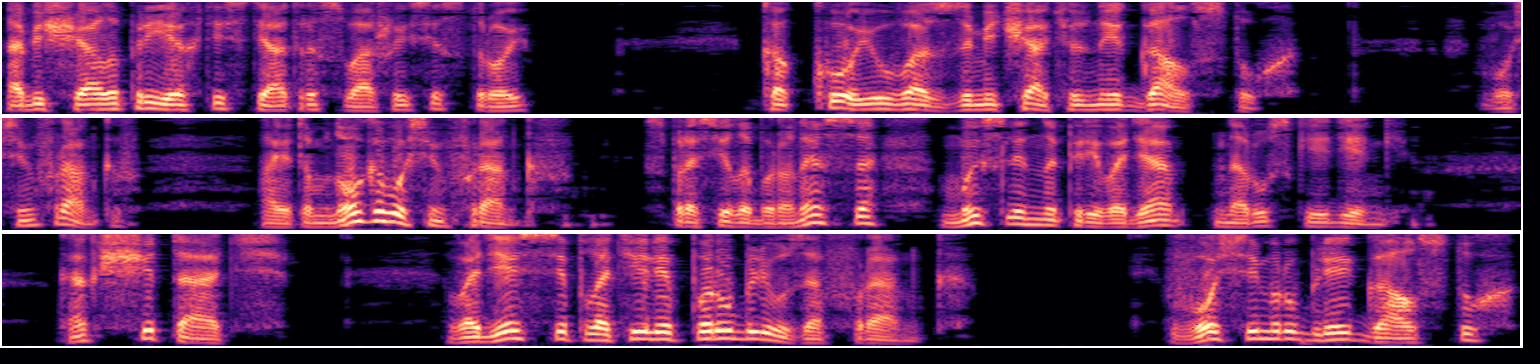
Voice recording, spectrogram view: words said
обещала приехать из театра с вашей сестрой. — Какой у вас замечательный галстух! — Восемь франков. — А это много восемь франков? — спросила баронесса, мысленно переводя на русские деньги. — Как считать? В Одессе платили по рублю за франк. Восемь рублей галстух,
